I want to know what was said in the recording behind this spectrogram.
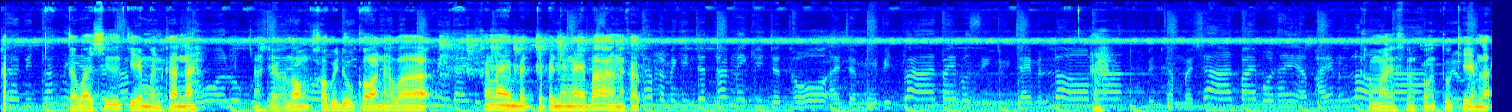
ครับ แต่ว่าชื่อเกมเหมือนกันนะะเดี๋ยวลองเข้าไปดูก่อนนะครับว่าข้างในมันจะเป็นยังไงบ้างนะครับเข้ามาในส่วนของตัวเกมละ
